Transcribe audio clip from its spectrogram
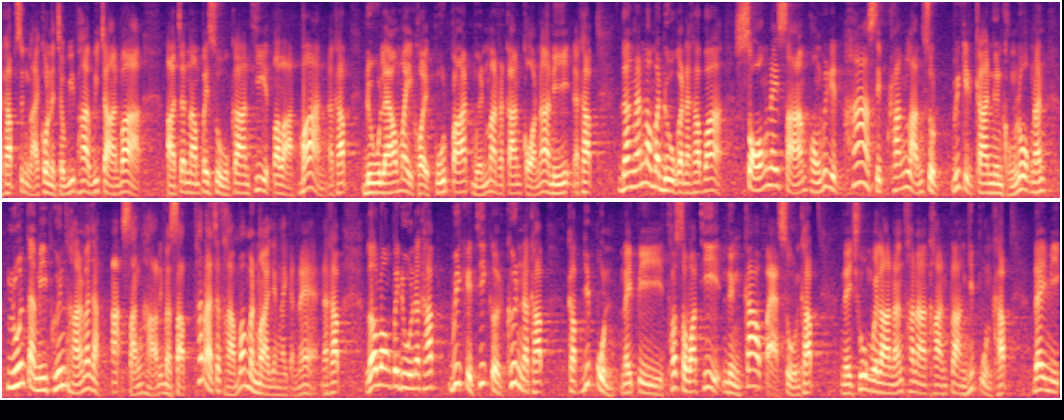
นะครับซึ่งหลายคนอาจจะวิพากษ์วิจารณ์ว่า อาจจะนำไปสู่การที่ตลาดบ้านนะครับดูแล้วไม่ค่อยปูดปาร์ตเหมือนมาตรการก่อนหน้านี้นะครับดังนั้นเรามาดูกันนะครับว่า 2 ใน 3 ของวิกฤต 50 ครั้งหลังสุด วิกฤตการเงินของโลกนั้นล้วนแต่มีพื้นฐานมาจากอสังหาริมทรัพย์ท่านอาจจะถามว่ามันมาอย่างไงกันแน่นะครับเราลองไปดูนะครับวิกฤตที่เกิดขึ้นนะครับกับญี่ปุ่นในปีทศวรรษที่ 1980 ครับในช่วงเวลานั้นธนาคารกลางญี่ปุ่นครับได้มี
